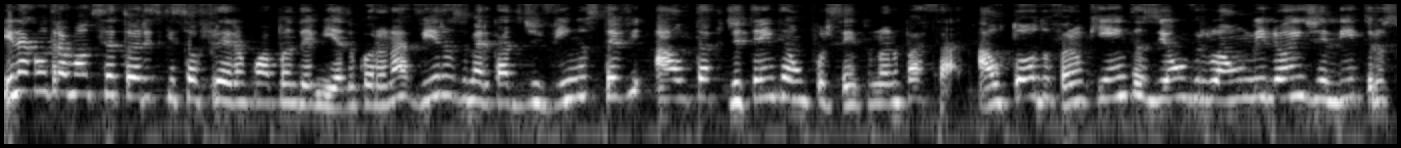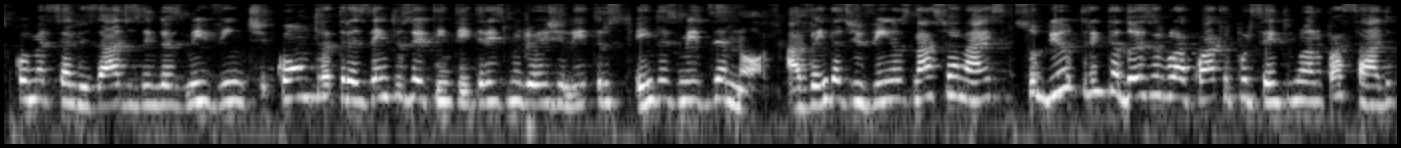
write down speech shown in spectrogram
E na contramão dos setores que sofreram com a pandemia do coronavírus, o mercado de vinhos teve alta de 31% no ano passado. Ao todo, foram 501,1 milhões de litros comercializados em 2020, contra 383 milhões de litros em 2019. A venda de vinhos nacionais subiu 32,4% no ano passado,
